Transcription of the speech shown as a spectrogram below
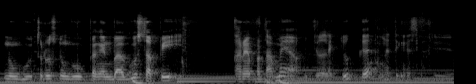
nunggu terus nunggu pengen bagus tapi karya pertama ya jelek juga ngerti gak sih Iya.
